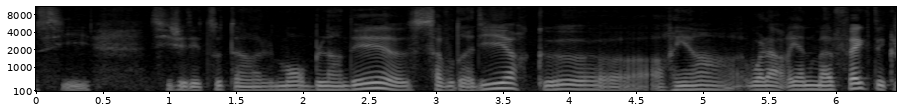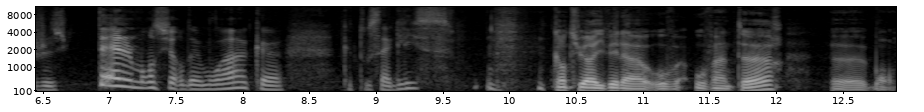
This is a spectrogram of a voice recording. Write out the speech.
si, si j'étais totalement blindé, euh, ça voudrait dire que rien, voilà, rien ne m'affecte et que je suis tellement sûr de moi que, que tout ça glisse. Quand tu es arrivé là aux, 20 heures, bon,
